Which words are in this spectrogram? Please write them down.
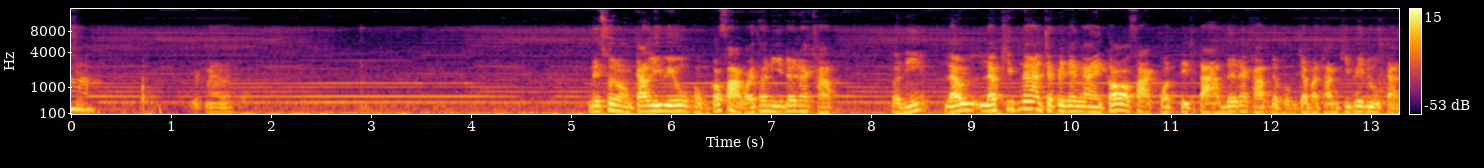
มาจากหน้าแล้วในส่วนของการรีวิวผมก็ฝากไว้เท่านี้ด้วยนะครับ ตัวนี้แล้วแล้วคลิปหน้าจะเป็นยังไงก็ฝากกดติดตามด้วยนะครับ เดี๋ยวผมจะมาทำคลิปให้ดูกัน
